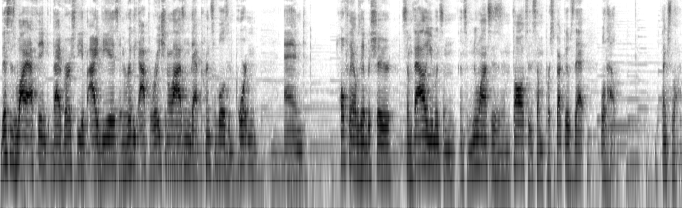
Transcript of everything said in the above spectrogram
this is why I think diversity of ideas and really operationalizing that principle is important. And hopefully, I was able to share some value and some and some nuances and some thoughts and some perspectives that will help. Thanks a lot.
